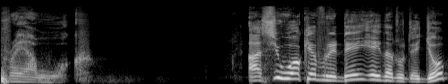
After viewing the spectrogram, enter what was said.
Prayer walk. As you walk every day, either to a job,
